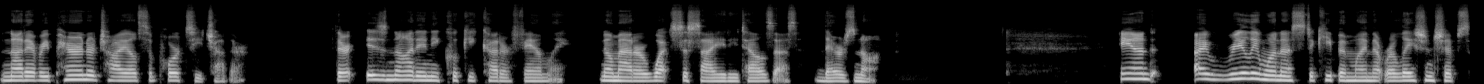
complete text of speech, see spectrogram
Not every parent or child supports each other. There is not any cookie cutter family, no matter what society tells us. There's not. And I really want us to keep in mind that relationships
